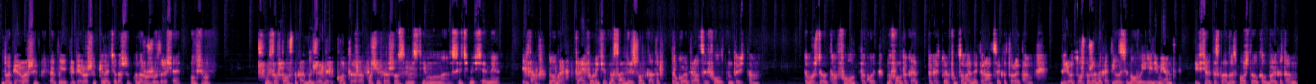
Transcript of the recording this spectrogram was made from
до первой ошибки, как бы и при первой ошибке, она тебе ошибку наружу возвращает. В общем, смысл в том, что как бы generic код э, очень хорошо совместим э, с этими всеми или там, ну, говоря, try for each это на самом деле шорткат от другой операции fold. Ну, то есть там ты можешь сделать там fold такой, но fold такая, такая функциональная операция, которая там берет то, что уже накопился новый элемент, и все это складывает с помощью того callback там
